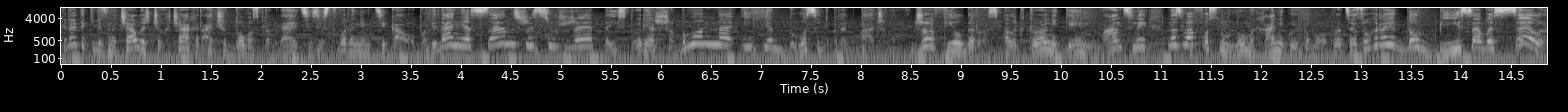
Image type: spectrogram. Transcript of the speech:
Критики відзначали, що хоча гра чудово справляється зі створенням цікавого оповідання, сам же сюжет та історія шаблонна і є досить передбаченим. Джо Філдер з Electronic Game Monthly назвав основну механіку ігрового процесу гри до біса веселою,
